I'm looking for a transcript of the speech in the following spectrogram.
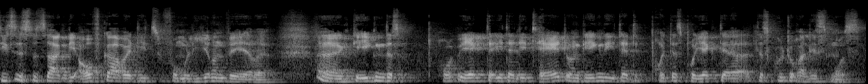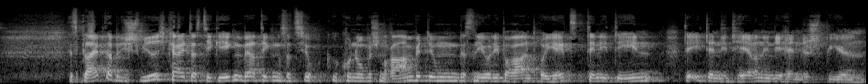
Dies ist sozusagen die Aufgabe, die zu formulieren wäre, äh, gegen das Projekt der Identität und gegen das Projekt der, des Kulturalismus. Es bleibt aber die Schwierigkeit, dass die gegenwärtigen sozioökonomischen Rahmenbedingungen des neoliberalen Projekts den Ideen der Identitären in die Hände spielen.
